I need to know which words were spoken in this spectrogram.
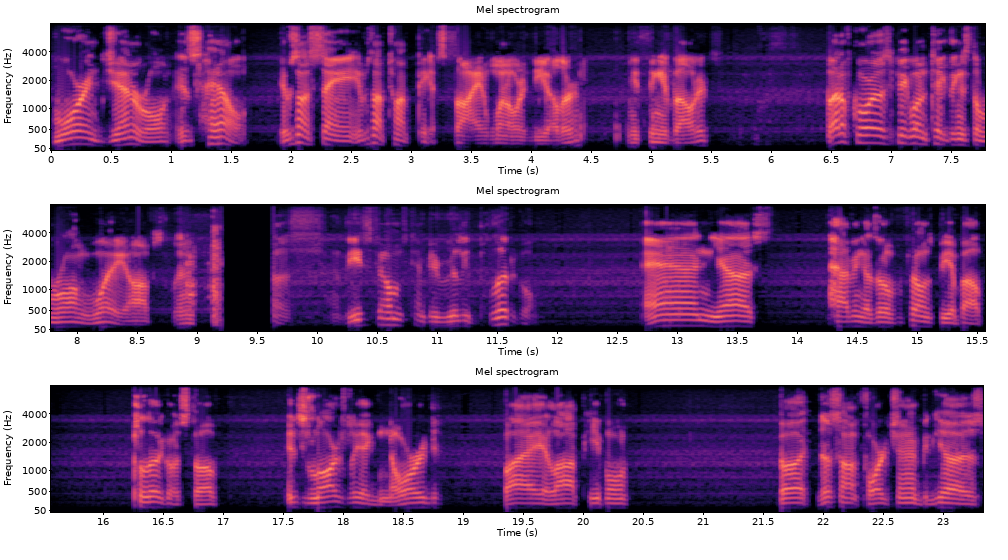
war in general is hell. It was not saying, it was not trying to pick a side one or the other, anything about it. But of course, people want to take things the wrong way, obviously. Yes, These films can be really political. And yes, having a little films be about political stuff, it's largely ignored by a lot of people. But that's unfortunate because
